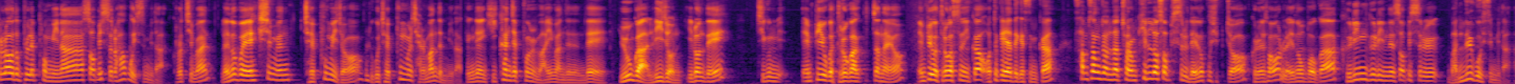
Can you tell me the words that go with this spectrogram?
클라우드 플랫폼이나 서비스를 하고 있습니다. 그렇지만 레노버의 핵심은 제품이죠. 그리고 제품을 잘 만듭니다. 굉장히 기칸 제품을 많이 만드는데 요가, 리전 이런 데에 지금 NPU가 들어갔잖아요. NPU가 들어갔으니까 어떻게 해야 되겠습니까? 삼성전자처럼 킬러 서비스를 내놓고 싶죠. 그래서 레노버가 그림 그리는 서비스를 만들고 있습니다.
